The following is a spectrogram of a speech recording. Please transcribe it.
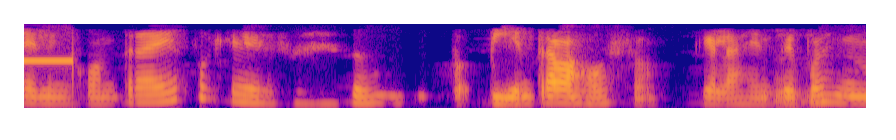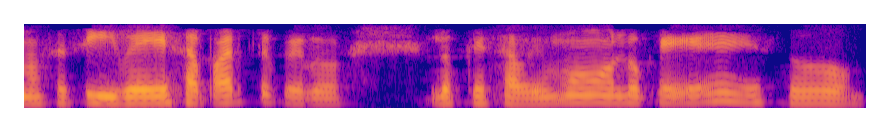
el en contra es porque es, bien trabajoso que la gente pues no sé si ve esa parte pero los que sabemos lo que es eso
